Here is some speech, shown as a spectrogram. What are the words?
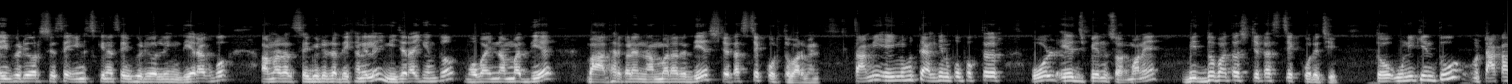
এই ভিডিওর শেষে ইন স্ক্রিনে সেই ভিডিও লিঙ্ক দিয়ে রাখব। আপনারা সেই ভিডিওটা দেখে নিলেই নিজেরাই কিন্তু মোবাইল নাম্বার দিয়ে বা আধার কার্ডের নাম্বার আর দিয়ে স্ট্যাটাস চেক করতে পারবেন। তা আমি এই মুহূর্তে একজন উপভোক্তার ওল্ড এজ পেনশন মানে বৃদ্ধ ভাতার স্ট্যাটাস চেক করেছি। তো উনি কিন্তু টাকা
